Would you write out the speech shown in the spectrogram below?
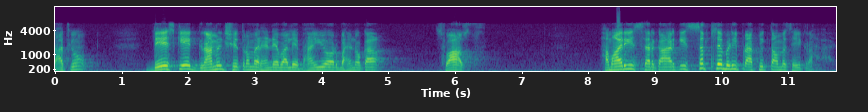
साथियों, देश के ग्रामीण क्षेत्रों में रहने वाले भाइयों और बहनों का स्वास्थ्य हमारी सरकार की सबसे बड़ी प्राथमिकताओं में से एक रहा है।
